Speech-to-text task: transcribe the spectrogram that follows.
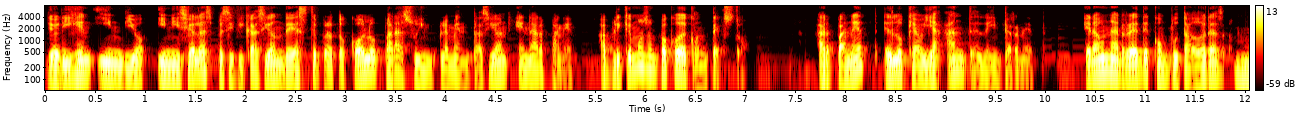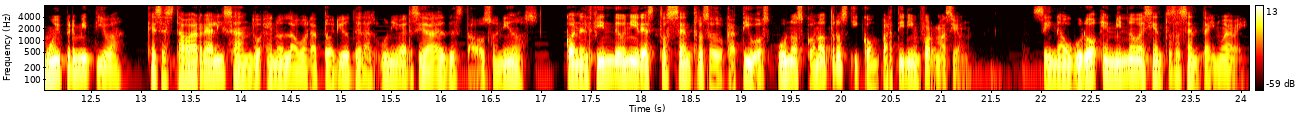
de origen indio, inició la especificación de este protocolo para su implementación en ARPANET. Apliquemos un poco de contexto. ARPANET es lo que había antes de Internet. Era una red de computadoras muy primitiva que se estaba realizando en los laboratorios de las universidades de Estados Unidos, con el fin de unir estos centros educativos unos con otros y compartir información. Se inauguró en 1969.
